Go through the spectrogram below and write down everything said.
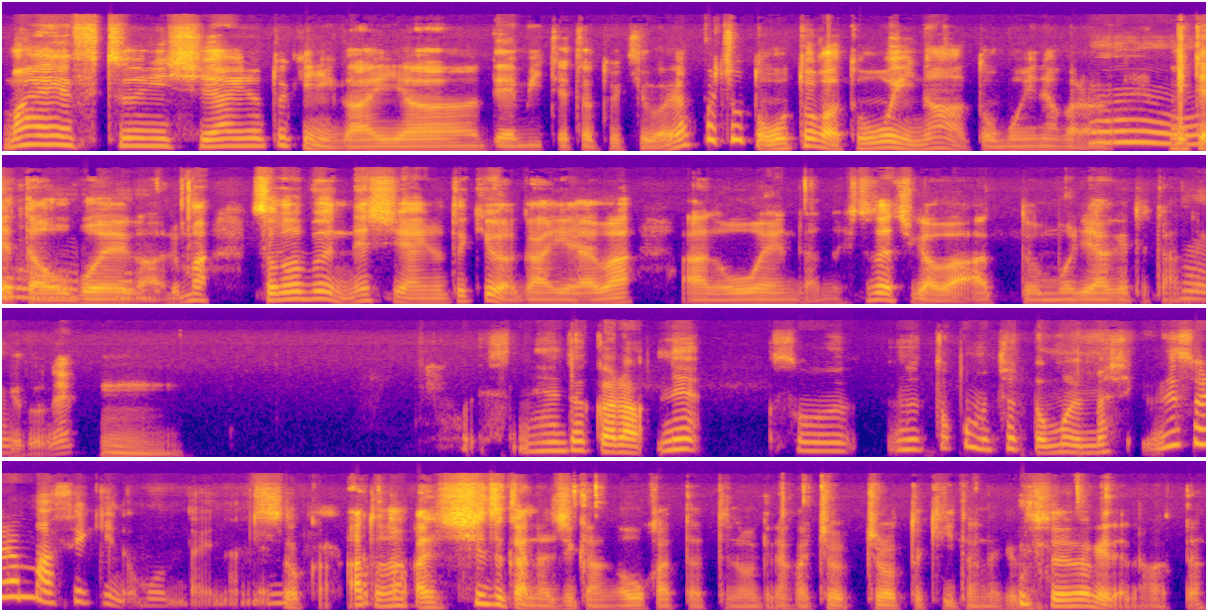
前普通に試合の時に外野で見てた時は、やっぱちょっと音が遠いなと思いながら見てた覚えがある。まあ、その分ね、試合の時は外野は、あの、応援団の人たちがわーっと盛り上げてたんだけどね。うん。そうですね。だからね、そういうとこもちょっと思いましたけどね、それはまあ席の問題なんでね。そうか。あとなんか静かな時間が多かったっていうのをなんかちょちょろっと聞いたんだけど、そういうわけじゃなかった？い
